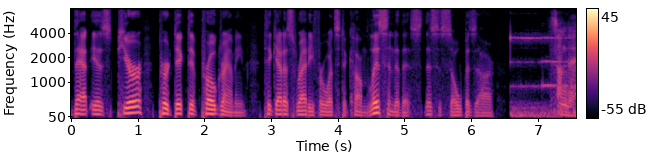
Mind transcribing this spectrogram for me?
that is pure predictive programming to get us ready for what's to come. Listen to this. This is so bizarre. Sunday.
